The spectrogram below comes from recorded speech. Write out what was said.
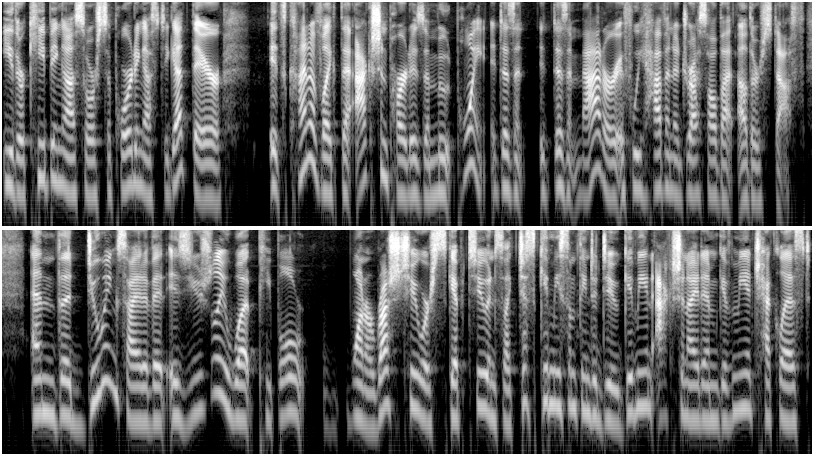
either keeping us or supporting us to get there, it's kind of like the action part is a moot point. It doesn't it doesn't matter if we haven't addressed all that other stuff. And the doing side of it is usually what people want to rush to or skip to and it's like just give me something to do. Give me an action item, give me a checklist.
